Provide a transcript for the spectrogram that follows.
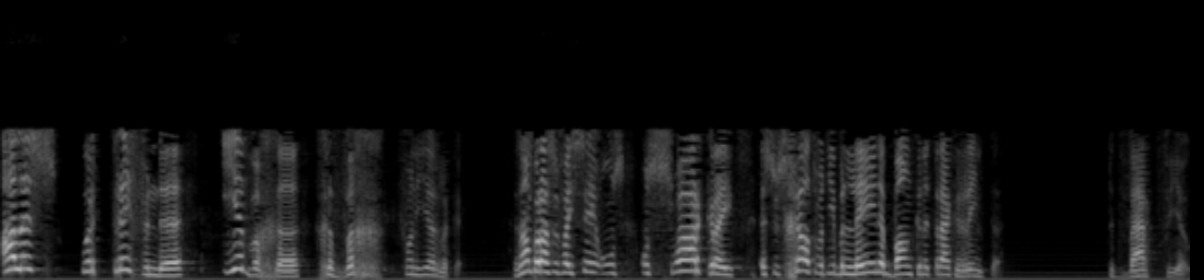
alles oortreffende ewige gewig van heerlikheid. Dis amper asof hy sê ons ons swaar kry is soos geld wat jy belê in 'n bank en dit trek rente. Dit werk vir jou.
